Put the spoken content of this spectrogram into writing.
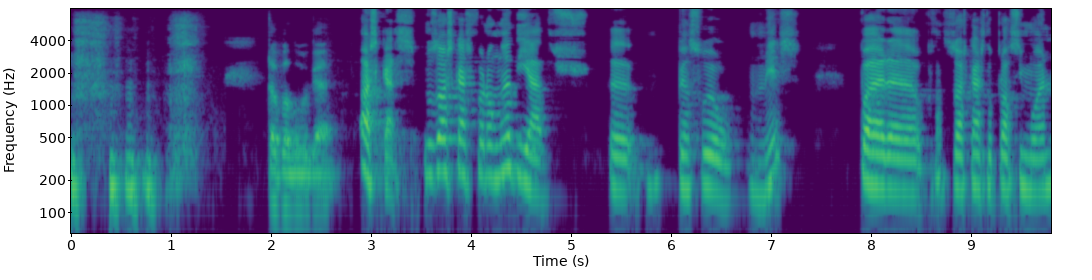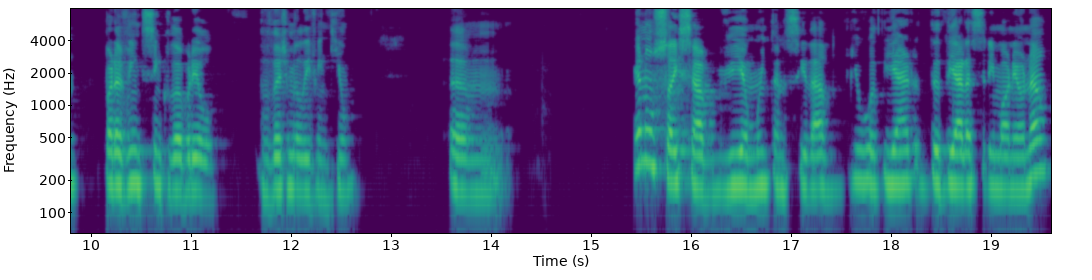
Tabaluga. Oscars. Os Oscars foram adiados, eh, penso eu, um mês, para portanto, os Oscars do próximo ano, para 25 de abril de 2021. Hum, eu não sei se havia muita necessidade de o adiar, de adiar a cerimónia ou não.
